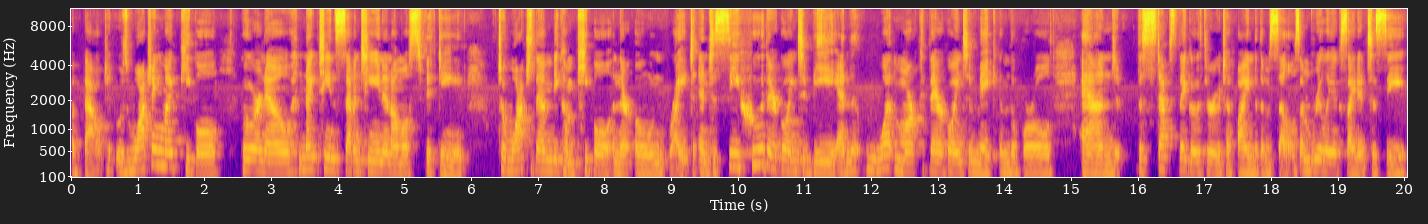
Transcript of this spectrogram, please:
about. It was watching my people who are now 19, 17, and almost 15 to watch them become people in their own right and to see who they're going to be and what mark they're going to make in the world and the steps they go through to find themselves. I'm really excited to see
